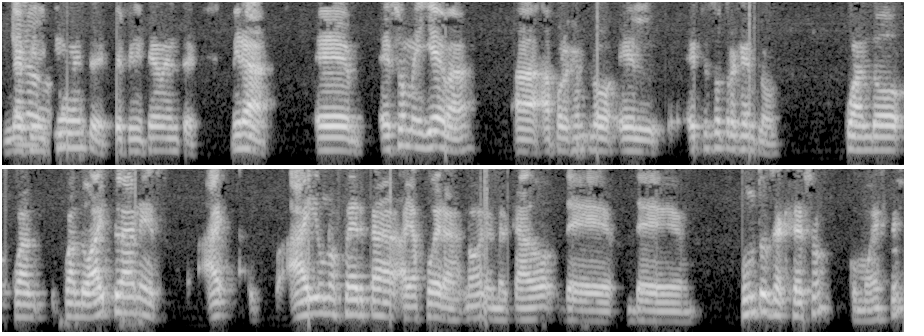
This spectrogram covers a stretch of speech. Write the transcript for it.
Definitivamente, definitivamente. Mira, eso me lleva a, a, por ejemplo, el, este es otro ejemplo cuando, cuando, hay planes, hay, hay, una oferta allá afuera, ¿no? En el mercado de, de puntos de acceso como este,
